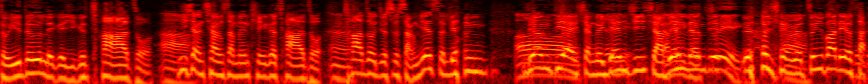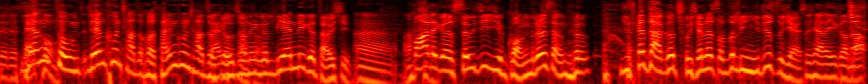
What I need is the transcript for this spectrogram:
对斗那个一个插座，啊。你像墙上面贴一个插座，嗯。插座就是上面是两哦两点，像个眼睛，下边两点像 像个嘴巴的三对对对三两孔孔两孔插座和三孔插座构成那个脸的一个造型。嗯，把那个手机一挂到那儿上头，你猜咋个出现了啥子灵异的事件？出现了一个猫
